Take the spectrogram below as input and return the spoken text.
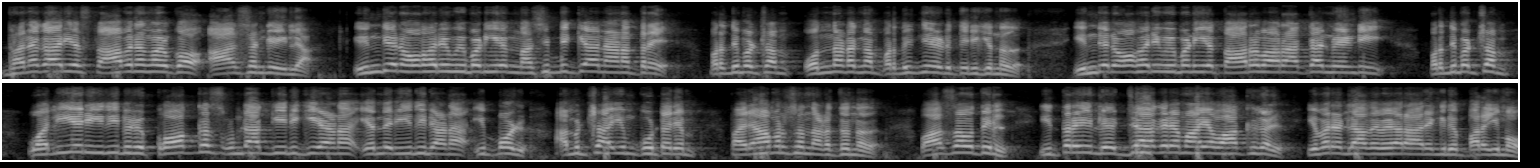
ധനകാര്യ സ്ഥാപനങ്ങൾക്കോ ആശങ്കയില്ല. ഇന്ത്യൻ ഓഹരി വിപണിയെ നശിപ്പിക്കാനാണത്രേ പ്രതിപക്ഷം ഒന്നടങ്കം പ്രതിജ്ഞ എടുത്തിരിക്കുന്നത് ഇന്ത്യൻ ഓഹരി വിപണിയെ താറുമാറാക്കാൻ വേണ്ടി പ്രതിപക്ഷം വലിയ രീതിയിലൊരു കോക്കസ് ഉണ്ടാക്കിയിരിക്കുകയാണ് എന്ന രീതിയിലാണ് ഇപ്പോൾ അമിത്ഷായും കൂട്ടരും പരാമർശം നടത്തുന്നത്. വാസ്തവത്തിൽ ഇത്രയും ലജ്ജാകരമായ വാക്കുകൾ ഇവരല്ലാതെ വേറെ ആരെങ്കിലും പറയുമോ?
